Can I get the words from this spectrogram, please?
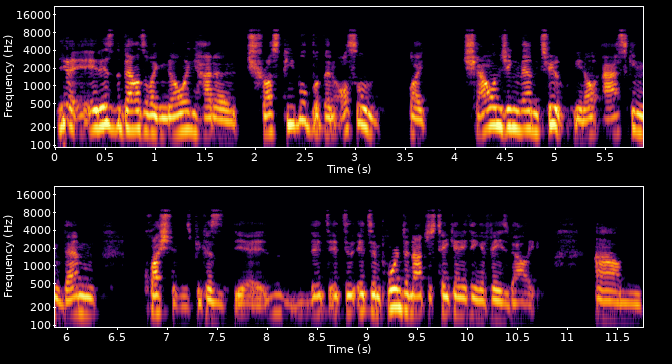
yeah, it is the balance of like knowing how to trust people, but then also like challenging them too. You know, asking them questions because it's it's it's important to not just take anything at face value. Um,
